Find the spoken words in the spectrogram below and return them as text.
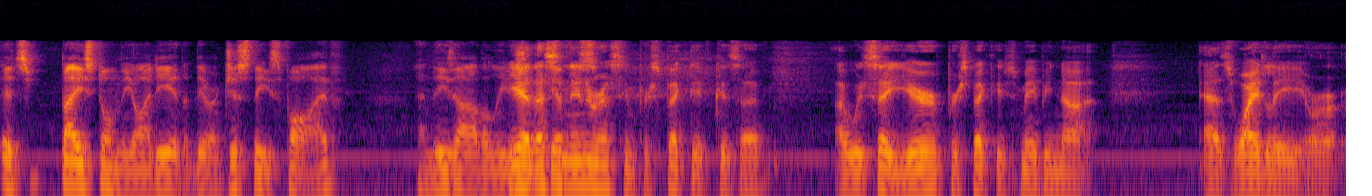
it's based on the idea that there are just these five, and these are the leadership. Yeah, that's gifts. an interesting perspective because I, I would say your perspective is maybe not as widely or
